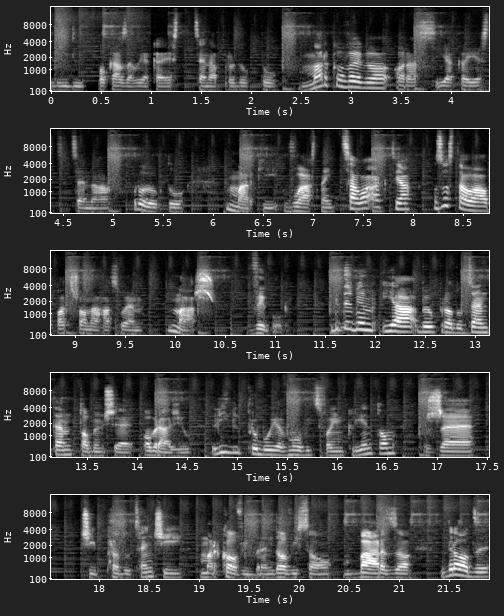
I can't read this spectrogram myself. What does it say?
Lidl pokazał jaka jest cena produktu markowego oraz jaka jest cena produktu marki własnej. Cała akcja została opatrzona hasłem Masz wybór. Gdybym ja był producentem, to bym się obraził. Lidl próbuje wmówić swoim klientom, że ci producenci markowi, brandowi są bardzo drodzy,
